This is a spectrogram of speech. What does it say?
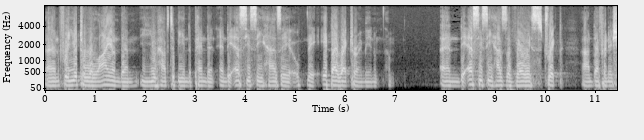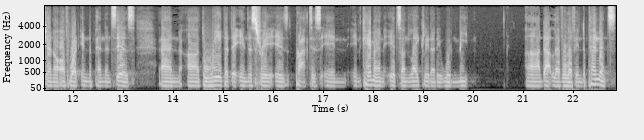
and for you to rely on them, you have to be independent. And the SEC has a, a, a director, I mean, um, and the SEC has a very strict uh, definition of what independence is. And uh, the way that the industry is practiced in, in Cayman, it's unlikely that it would meet uh, that level of independence,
